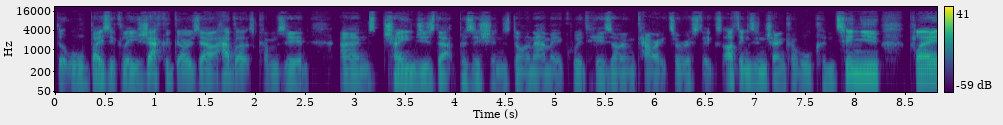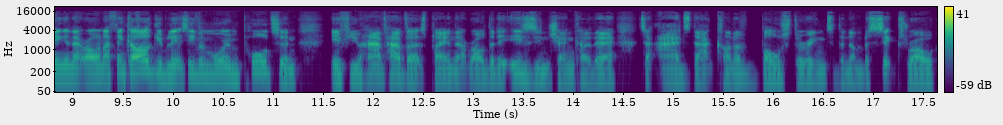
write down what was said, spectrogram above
That will basically Xhaka goes out, Havertz comes in and changes that position's dynamic with his own characteristics. I think Zinchenko will continue playing in that role, and I think arguably it's even more important if you have Havertz playing that role that it is Zinchenko there to add that kind of bolstering to the number six role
